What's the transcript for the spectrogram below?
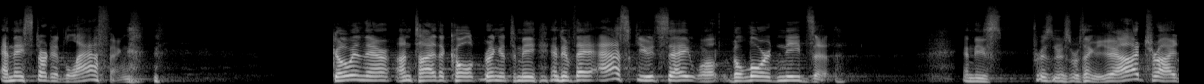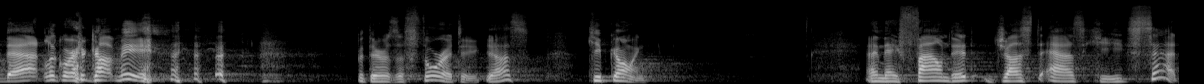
and they started laughing. Go in there, untie the colt, bring it to me, and if they ask you, say, Well, the Lord needs it. And these prisoners were thinking, Yeah, I tried that. Look where it got me. but there is authority, yes? Keep going. And they found it just as he said.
